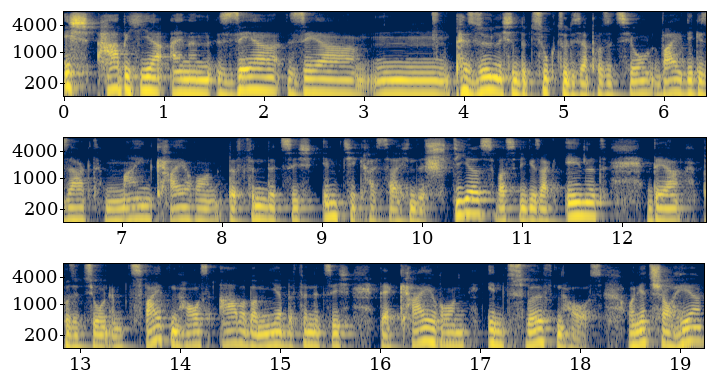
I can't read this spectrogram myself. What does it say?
Ich habe hier einen sehr, sehr mh, mm, persönlichen Bezug zu dieser Position, weil, wie gesagt, mein Chiron befindet sich im Tierkreiszeichen des Stiers, was, wie gesagt, ähnelt der Position im zweiten Haus, aber bei mir befindet sich der Chiron im zwölften Haus. Und jetzt schau her,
